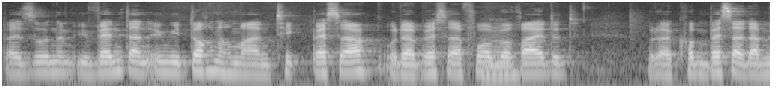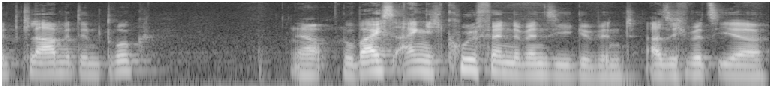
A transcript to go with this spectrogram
bei so einem Event dann irgendwie doch nochmal einen Tick besser oder besser mhm. vorbereitet mhm. oder kommen besser damit klar mit dem Druck. Ja. Wobei ich es eigentlich cool fände, wenn sie gewinnt. Also ich würde es ihr,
